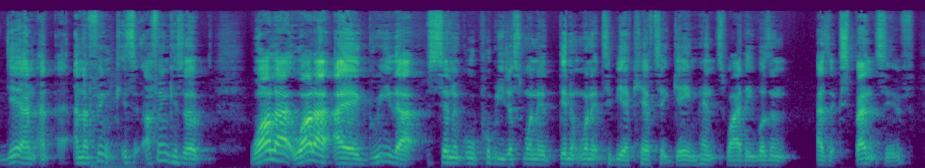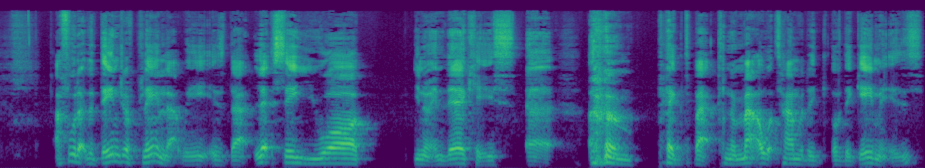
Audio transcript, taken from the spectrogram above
Yeah, and, and, and I think it's I think it's a while I while I, I agree that Senegal probably just wanted didn't want it to be a chaotic game, hence why they wasn't as expansive. I feel that the danger of playing that way is that let's say you are, you know, in their case, uh, um, pegged back, no matter what time of the of the game it is,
